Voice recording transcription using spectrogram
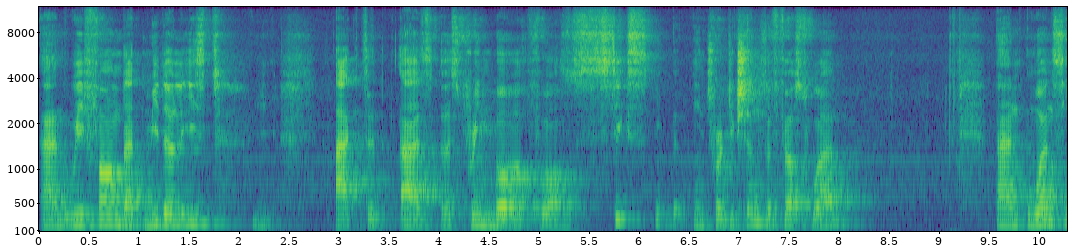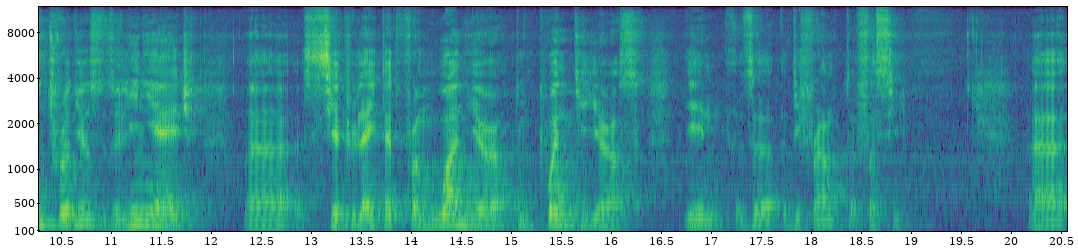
And we found that Middle East acted as a springboard for six introductions, the first one. And once introduced, the lineage uh, circulated from one year to 20 years in the different foci. Uh,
